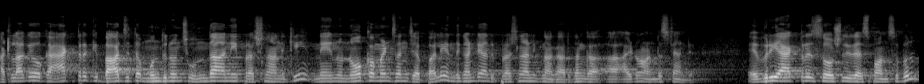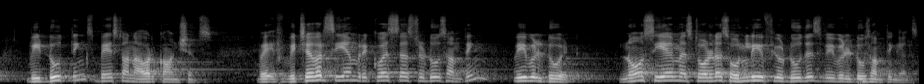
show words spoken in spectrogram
అట్లాగే ఒక యాక్టర్కి బాధ్యత ముందు నుంచి ఉందా అని ప్రశ్నానికి నేను నో కమెంట్స్ అని చెప్పాలి. ఎందుకంటే అది ప్రశ్నానికి నాకు అర్థం కా I don't understand it. Every actor is socially responsible. We do things based on our conscience. Whichever CM request us to do something we will do it. No CM has told us only if you do this, we will do something else.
